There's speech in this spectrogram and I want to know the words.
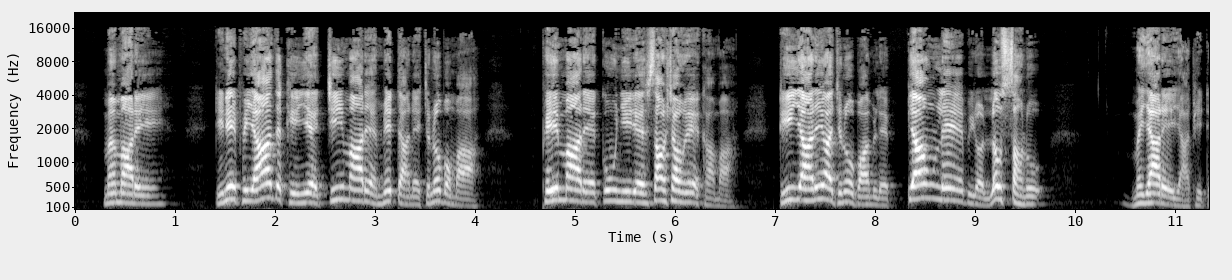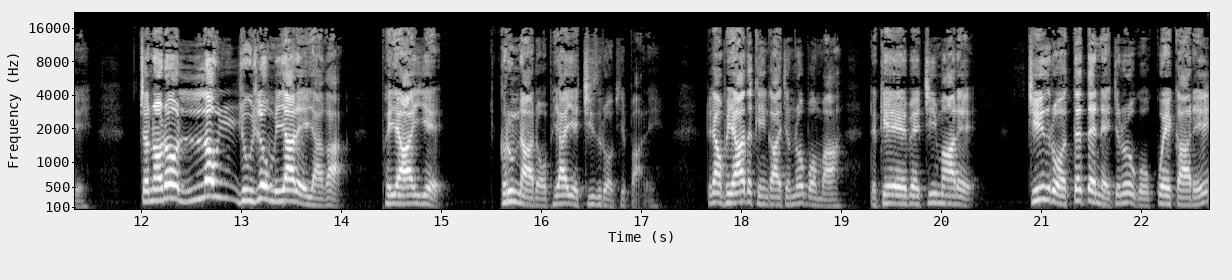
။မှန်ပါတယ်။ဒီနေ့ဘုရားသခင်ရဲ့ကြီးမားတဲ့မေတ္တာနဲ့ကျွန်တော်ပေါ်မှာဖေးမာတဲ့ကိုကြီးတဲ့စောင့်ရှောက်တဲ့အခါမှာဒီຢာတွေကကျွန်တော်ဘာမလဲပြောင်းလဲပြီးတော့လှုပ်ဆောင်လို့မရတဲ့အရာဖြစ်တယ်။ကျွန်တော်တို့လှုပ်ယူလို့မရတဲ့အရာကဘုရားရဲ့ကရုဏာတော်ဘုရားရဲ့ကြီးစွာတော်ဖြစ်ပါတယ်။ဒါကြောင့်ဘုရားသခင်ကကျွန်တော်ပေါ်မှာတကယ်ပဲကြီးမားတဲ့ ကြီးစွာတော်တက်တက်နဲ့ကျွန်တော်တို့ကိုကွယ်ကာတယ်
